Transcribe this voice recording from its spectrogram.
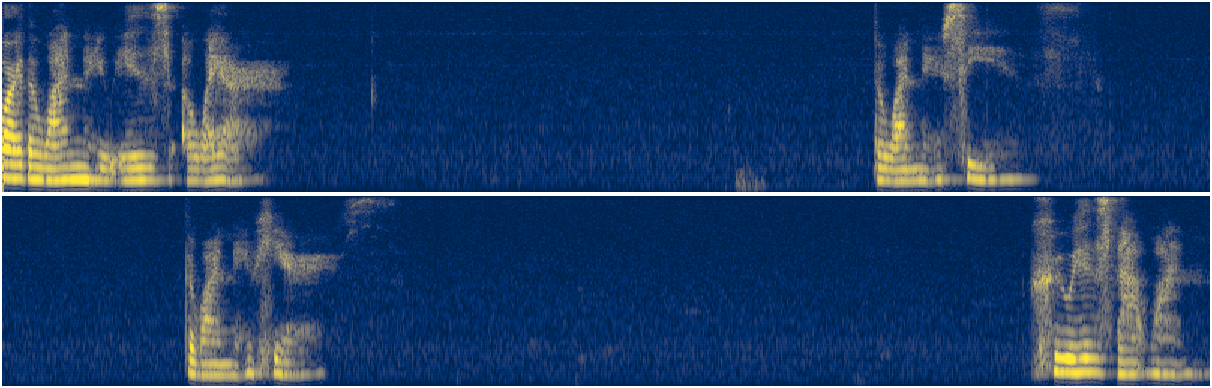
are the one who is aware. The one who sees. The one who hears. Who is that one?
